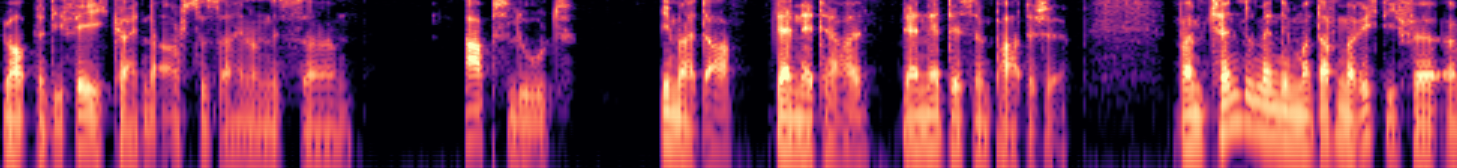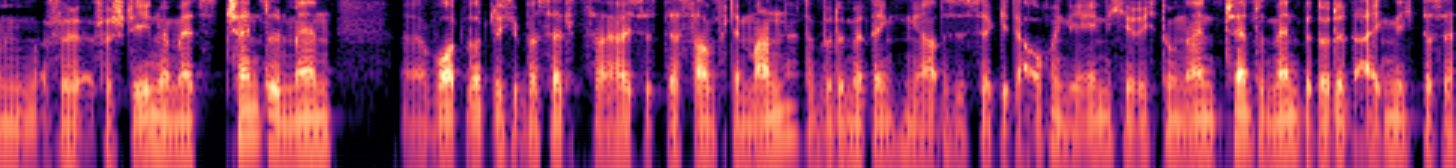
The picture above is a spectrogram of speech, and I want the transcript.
überhaupt nicht die Fähigkeit, ein Arsch zu sein und ist äh, absolut immer da. Der Nette halt, der nette, sympathische. Beim Gentleman, den man darf man richtig ver, ähm, ver, verstehen, wenn man jetzt Gentleman äh, wortwörtlich übersetzt, heißt es der sanfte Mann, dann würde man denken, ja, das ist, geht auch in die ähnliche Richtung. Nein, Gentleman bedeutet eigentlich, dass er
